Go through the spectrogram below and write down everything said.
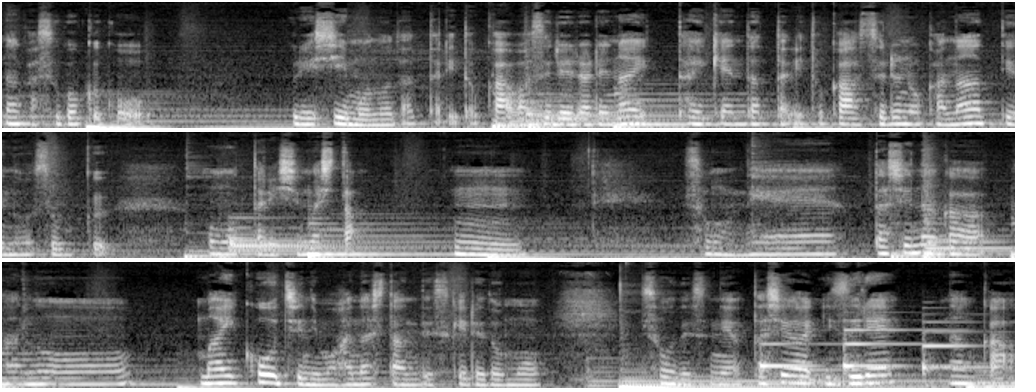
なんかすごくこう嬉しいものだったりとか忘れられない体験だったりとかするのかなっていうのをすごく思ったりしました。うんそうね私なんかあのマイコーチにも話したんですけれどもそうですね私がいずれなんか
